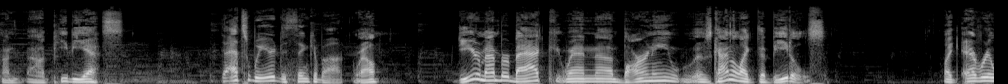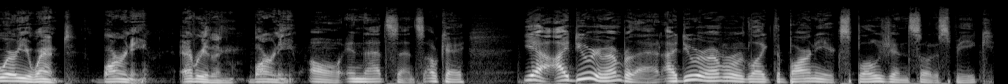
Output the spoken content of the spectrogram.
on uh, PBS. That's weird to think about. Well, do you remember back when uh, Barney was kind of like the Beatles? Like everywhere you went, Barney, everything, Barney. Oh, in that sense. Okay. Yeah, I do remember that. I do remember like the Barney explosion, so to speak.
